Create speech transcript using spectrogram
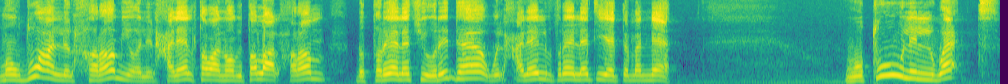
موضوعا للحرام وللحلال. طبعا هو بيطلع الحرام بالطريقة التي يريدها والحلال بالطريقة التي يتمناها وطول الوقت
